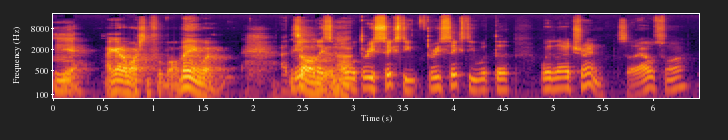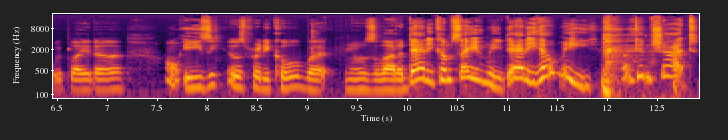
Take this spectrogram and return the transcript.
yeah, I got to watch some football. But anyway, I It's did all play good. some old 360, 360 with the with uh Trent, so that was fun. We played uh on easy. It was pretty cool, but you know, it was a lot of "Daddy, come save me! Daddy, help me! I'm getting shot."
